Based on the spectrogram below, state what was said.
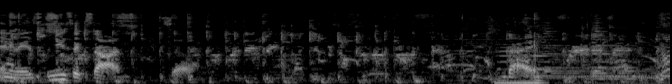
Anyways, the music's on, so. Bye. We're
